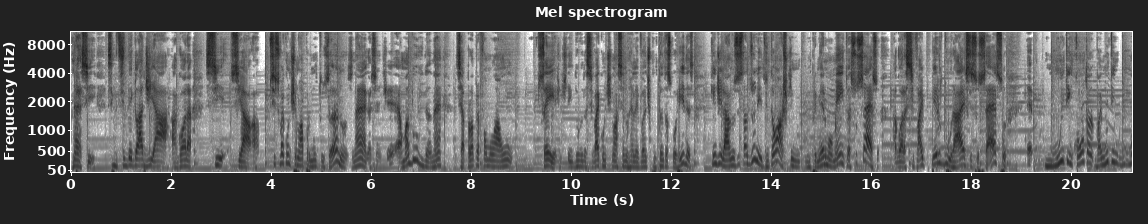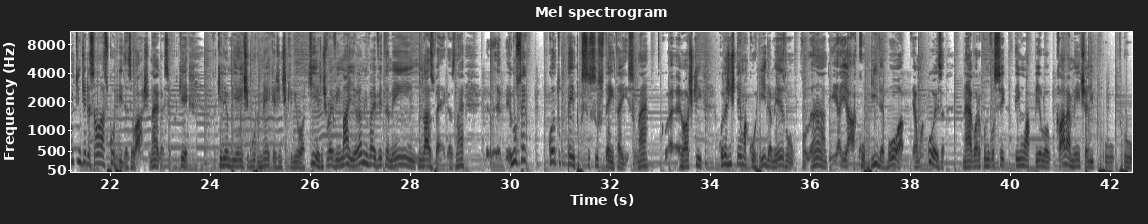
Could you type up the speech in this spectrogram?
né, se, se, se, degladiar. Agora, se, se, a, se isso vai continuar por muitos anos, né, Garcia, é uma dúvida, né? Se a própria Fórmula 1 não sei, a gente tem dúvida se vai continuar sendo relevante com tantas corridas, quem dirá nos Estados Unidos. Então acho que no primeiro momento é sucesso. Agora, se vai perdurar esse sucesso, é muito em conta, vai muito em, muito em direção às corridas, eu acho, né, Garcia? Porque aquele ambiente gourmet que a gente criou aqui, a gente vai ver em Miami e vai ver também em Las Vegas, né? Eu não sei quanto tempo que se sustenta isso, né? Eu acho que quando a gente tem uma corrida mesmo rolando e aí a corrida é boa, é uma coisa né? Agora, quando você tem um apelo claramente ali pro, pro,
